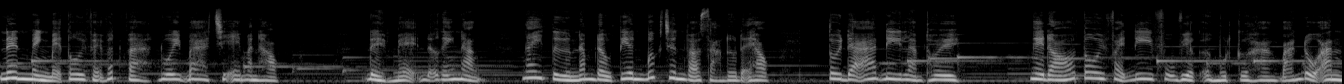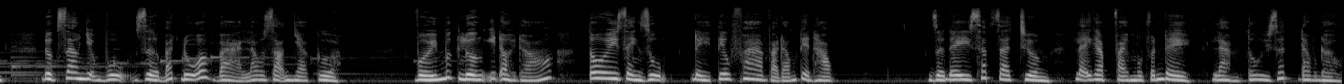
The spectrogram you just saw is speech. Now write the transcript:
nên mình mẹ tôi phải vất vả nuôi ba chị em ăn học. Để mẹ đỡ gánh nặng, ngay từ năm đầu tiên bước chân vào giảng đường đại học, tôi đã đi làm thuê. Ngày đó tôi phải đi phụ việc ở một cửa hàng bán đồ ăn, được giao nhiệm vụ rửa bát đũa và lau dọn nhà cửa. Với mức lương ít ỏi đó, tôi dành dụm để tiêu pha và đóng tiền học. Giờ đây sắp ra trường, lại gặp phải một vấn đề làm tôi rất đau đầu.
